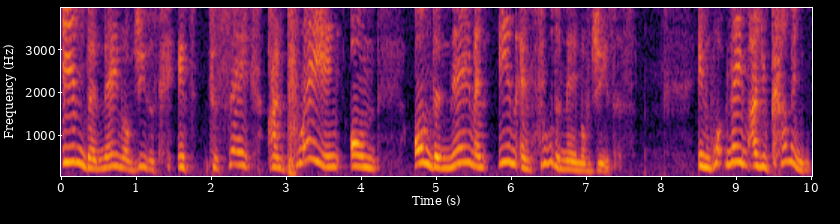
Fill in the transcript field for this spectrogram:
in the name of Jesus. It's to say, I'm praying on, on the name and in and through the name of Jesus. In what name are you coming?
